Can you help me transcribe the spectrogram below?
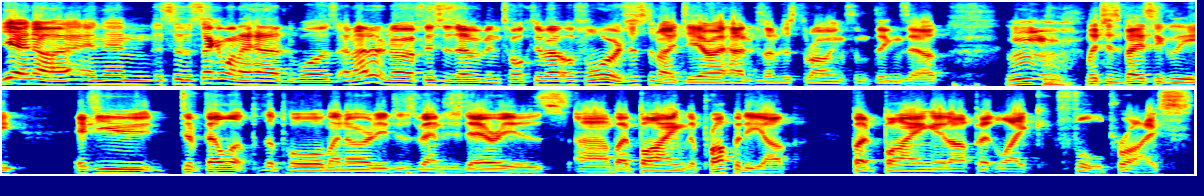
yeah, no, and then so the second one I had was, and I don't know if this has ever been talked about before, it's just an idea I had because I'm just throwing some things out, which is basically if you develop the poor minority disadvantaged areas uh, by buying the property up, but buying it up at like full price,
